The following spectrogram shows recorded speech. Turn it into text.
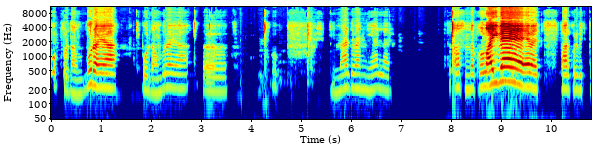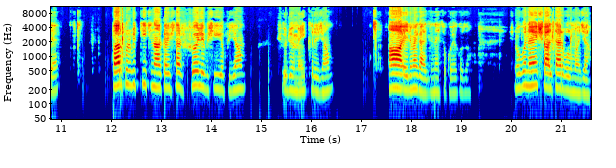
hop buradan buraya buradan buraya ee, hop merdivenli yerler aslında kolay ve evet parkur bitti Parkur bittiği için arkadaşlar şöyle bir şey yapacağım. Şu düğmeyi kıracağım. Aa elime geldi. Neyse koyak o zaman. Şimdi bu ne? Şalter bulmaca.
